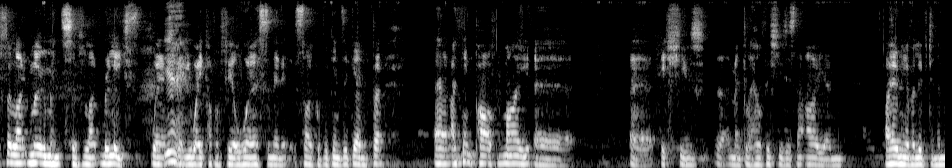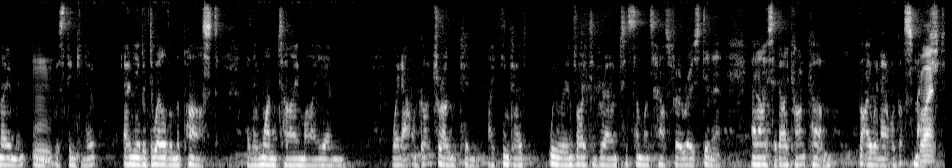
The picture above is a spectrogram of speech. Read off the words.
for like moments of like release where Yeah. where you wake up and feel worse, and then it cycle begins again. But uh, I think part of my uh, uh, issues, uh, mental health issues, is that I um, I only ever lived in the moment and was thinking of only ever dwelled on the past. And then one time I um, went out and got drunk, and I think I we were invited round to someone's house for a roast dinner, and I said I can't come, but I went out and got smashed. Right.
